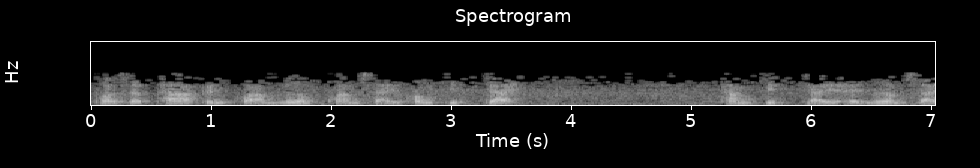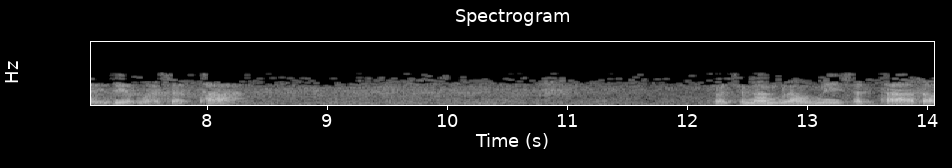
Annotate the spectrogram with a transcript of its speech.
เพราะศรัทธาเป็นความเลื่อมความใสของจิตใจทำจิตใจให้เลื่อมใสเรียกว่าศรัทธา เพราะฉะนั้นเรามีศรัทธาเรา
